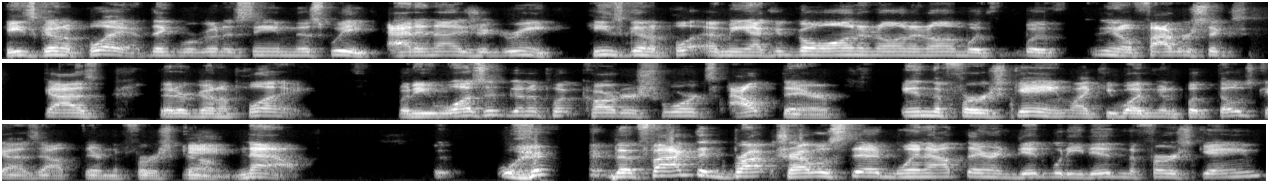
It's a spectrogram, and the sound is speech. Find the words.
he's going to play. I think we're going to see him this week. Adonijah Green, he's going to play. I mean, I could go on and on and on with with you know five or six guys that are going to play, but he wasn't going to put Carter Schwartz out there in the first game like he wasn't going to put those guys out there in the first game. Now, the fact that Brock Travelstead went out there and did what he did in the first game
